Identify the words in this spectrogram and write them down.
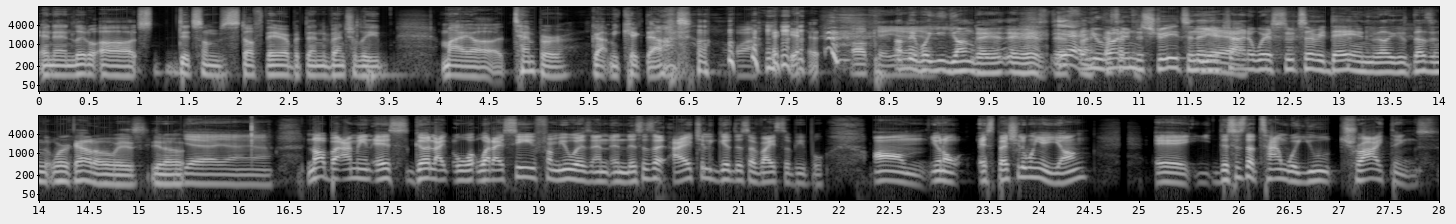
and then little uh, did some stuff there. But then eventually, my uh, temper got me kicked out. So, wow, yeah, okay, yeah, I mean, yeah. when you're younger, it, it is. yeah. And you're That's running the streets, and then you're trying to wear suits every day, and like it doesn't work out always. You know. Yeah, yeah, yeah. No, but I mean, it's good. Like what, what I see from you is, and and this is, a, I actually give this advice to people. Um, you know, especially when you're young, uh, this is the time where you try things.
